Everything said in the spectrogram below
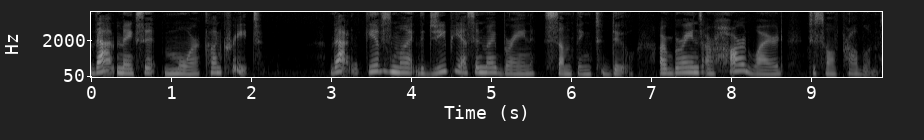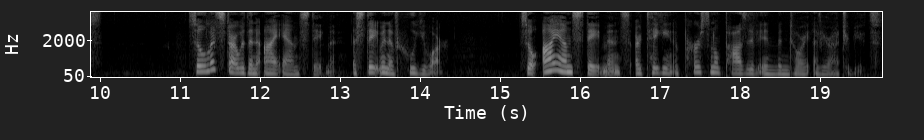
That makes it more concrete. That gives my the GPS in my brain something to do. Our brains are hardwired to solve problems. So let's start with an I am statement, a statement of who you are. So I am statements are taking a personal positive inventory of your attributes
